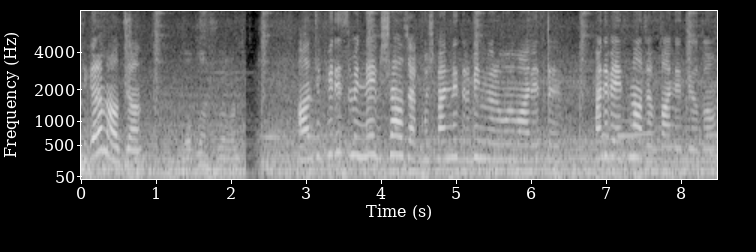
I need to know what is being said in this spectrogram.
Sigara mı alacaksın? Yok lan şu an. Antifriz mi ne bir şey alacakmış. Ben nedir bilmiyorum onu maalesef. Ben de benzin alacağız zannediyordum.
